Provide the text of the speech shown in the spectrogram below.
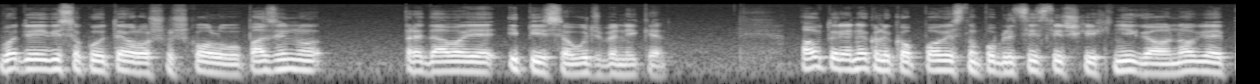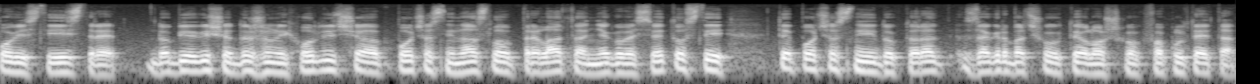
Vodio je visoku teološku školu u Pazinu, predavao je i pisao udžbenike. Autor je nekoliko povijesno-publicističkih knjiga o novijoj povijesti Istre. Dobio je više državnih odličja, počasni naslov prelata njegove svetosti, te počasni doktorat Zagrebačkog teološkog fakulteta.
